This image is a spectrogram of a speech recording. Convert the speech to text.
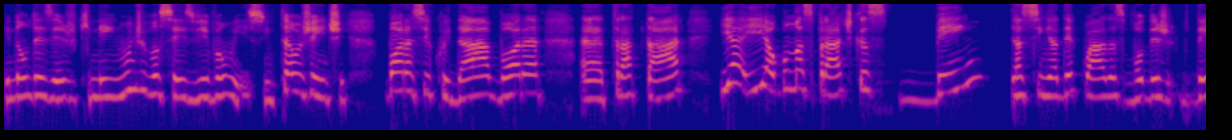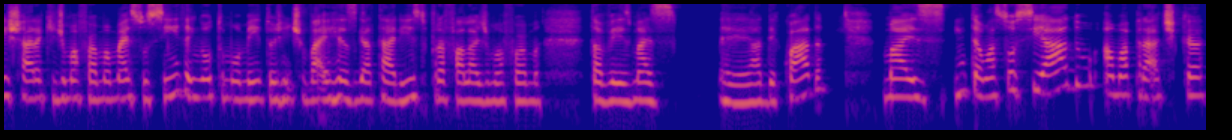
e não desejo que nenhum de vocês vivam isso. Então, gente, bora se cuidar, bora é, tratar. E aí, algumas práticas bem assim adequadas. Vou de deixar aqui de uma forma mais sucinta. Em outro momento a gente vai resgatar isso para falar de uma forma talvez mais é, adequada. Mas então, associado a uma prática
